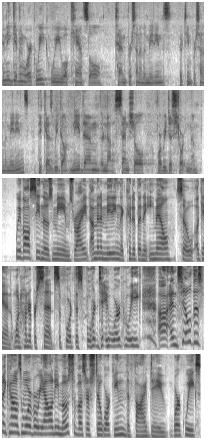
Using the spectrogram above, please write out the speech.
Any given work week, we will cancel 10% of the meetings, 15% of the meetings because we don't need them, they're not essential, or we just shorten them. We've all seen those memes, right? I'm in a meeting that could have been an email. So, again, 100% support this four day work week. Uh, until this becomes more of a reality, most of us are still working the five day work weeks.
